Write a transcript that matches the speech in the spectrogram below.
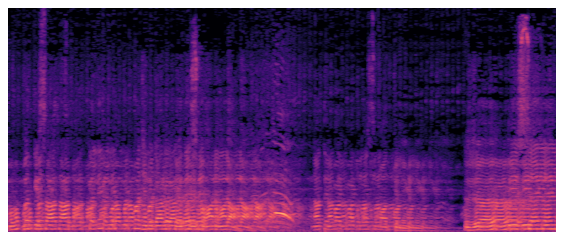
محبت کے ساتھ آباد کر لیں، پورا مرمہ جلگا کر کہتے ہیں سبحان اللہ ناتے پاک پاک اللہ سماعت کر لیں رب سلم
